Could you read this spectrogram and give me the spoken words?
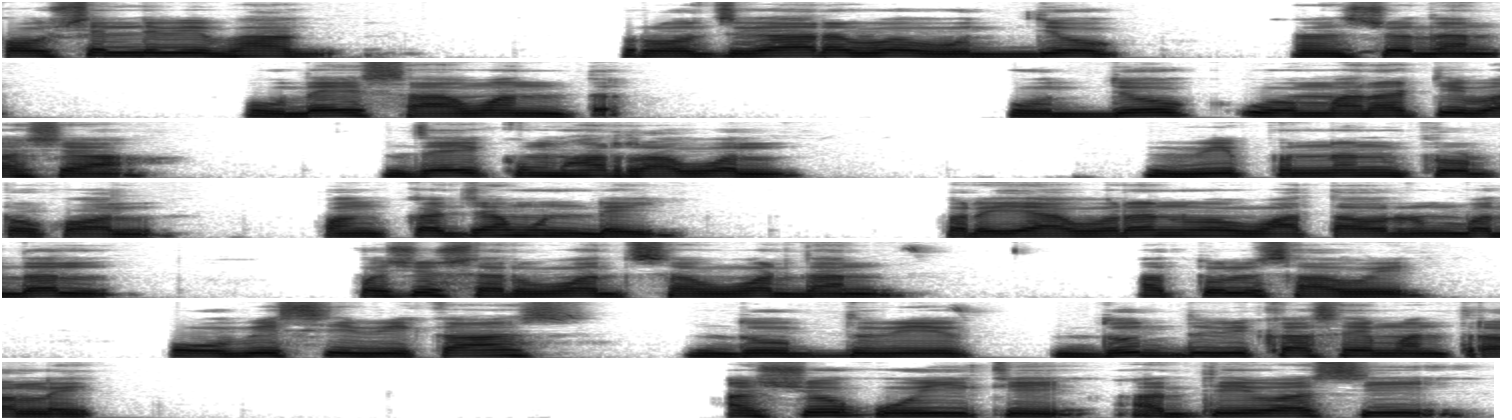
कौशल्य विभाग रोजगार व उद्योग संशोधन उदय सावंत उद्योग व मराठी भाषा जयकुमार रावल विपणन प्रोटोकॉल पंकजा मुंडे पर्यावरण व वातावरण बदल पशुसंवर्ध संवर्धन अतुल सावे ओबीसी विकास दुग्ध वि दुग्ध विकास मंत्रालय. अशोक उईके आदिवासी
